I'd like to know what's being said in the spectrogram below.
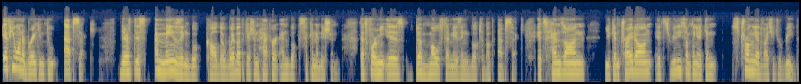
If you want to break into AppSec, there's this amazing book called the Web Application Hacker Handbook Second Edition that for me is the most amazing book about AppSec. It's hands-on you can try it on. It's really something I can strongly advise you to read.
